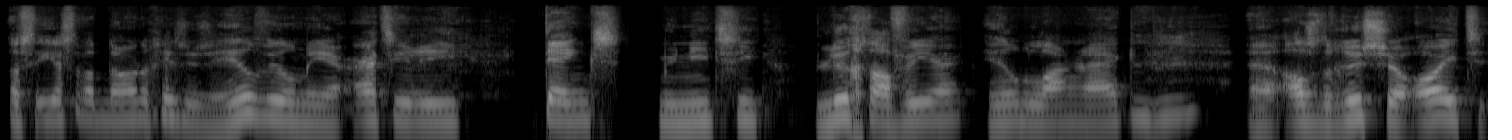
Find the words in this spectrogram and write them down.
Dat is het eerste wat nodig is. Dus heel veel meer artillerie, tanks, munitie, luchtafweer. Heel belangrijk. Mm -hmm. uh, als de Russen ooit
